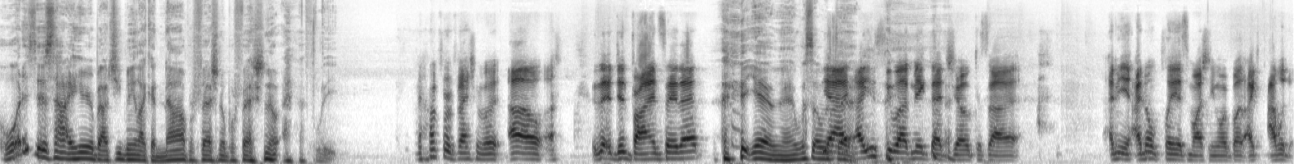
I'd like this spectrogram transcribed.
What is this I hear about you being like a non-professional professional athlete? Non-professional. Oh, did Brian say that? yeah, man. What's up? Yeah, I, I, used to uh, make that joke because I, I mean, I don't play as much anymore, but I, I would,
